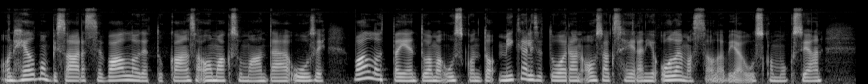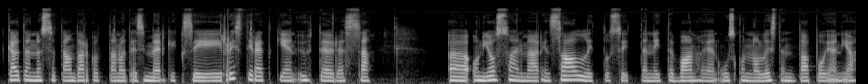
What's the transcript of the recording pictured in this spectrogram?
on helpompi saada se valloitettu kansa omaksumaan tämä uusi valloittajien tuoma uskonto, mikäli se tuodaan osaksi heidän jo olemassa olevia uskomuksiaan. Käytännössä tämä on tarkoittanut, esimerkiksi ristiretkien yhteydessä on jossain määrin sallittu sitten niiden vanhojen uskonnollisten tapojen ja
